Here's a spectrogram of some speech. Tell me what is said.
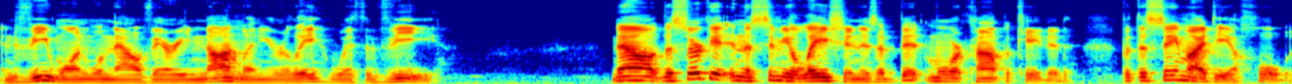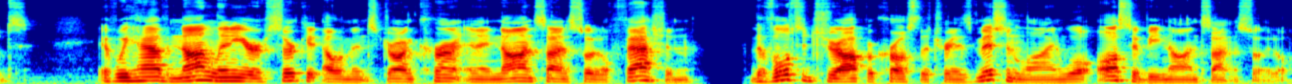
and V1 will now vary nonlinearly with V. Now, the circuit in the simulation is a bit more complicated, but the same idea holds. If we have nonlinear circuit elements drawing current in a non-sinusoidal fashion, the voltage drop across the transmission line will also be non-sinusoidal,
